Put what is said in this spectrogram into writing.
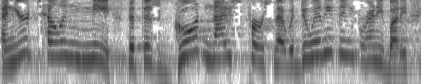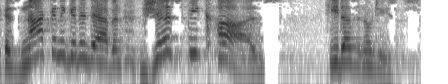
And you're telling me that this good, nice person that would do anything for anybody is not going to get into heaven just because he doesn't know Jesus.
